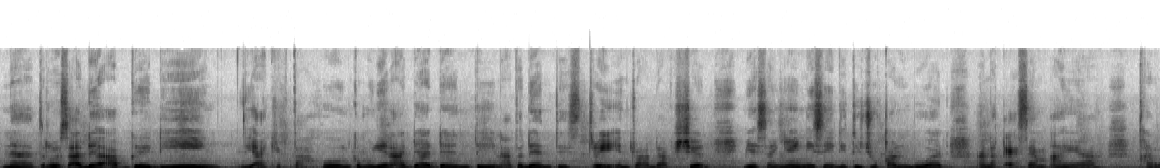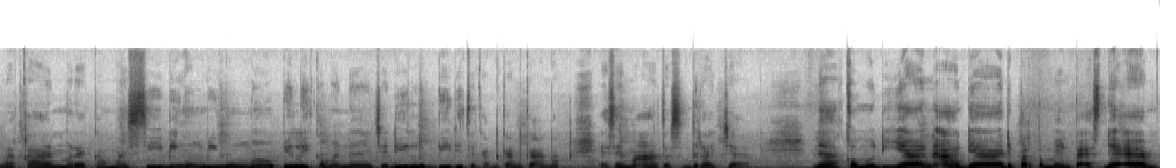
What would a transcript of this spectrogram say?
Nah, terus ada upgrading di akhir tahun. Kemudian ada dentin atau dentistry introduction. Biasanya ini sih ditujukan buat anak SMA ya. Karena kan mereka masih bingung-bingung mau pilih ke mana. Jadi lebih ditekankan ke anak SMA atau sederajat. Nah, kemudian ada Departemen PSDM.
